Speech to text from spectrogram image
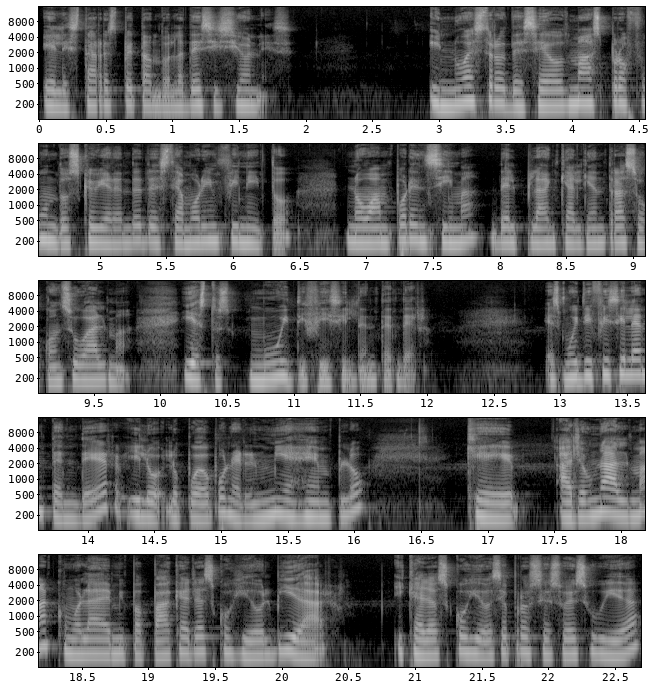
Él está respetando las decisiones y nuestros deseos más profundos que vienen desde este amor infinito no van por encima del plan que alguien trazó con su alma. Y esto es muy difícil de entender. Es muy difícil entender, y lo, lo puedo poner en mi ejemplo, que haya un alma como la de mi papá que haya escogido olvidar y que haya escogido ese proceso de su vida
